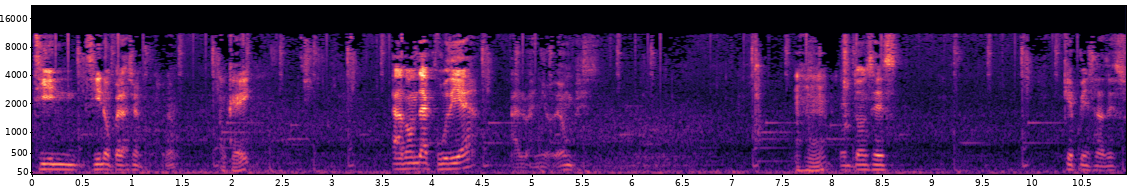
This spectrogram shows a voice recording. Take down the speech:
sin sin operación. ¿no? Ok. ¿A dónde acudía? Al baño de hombres. Entonces, ¿qué piensas de eso?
